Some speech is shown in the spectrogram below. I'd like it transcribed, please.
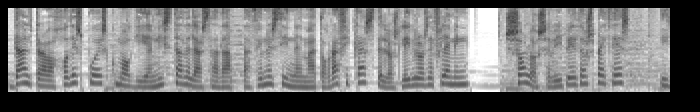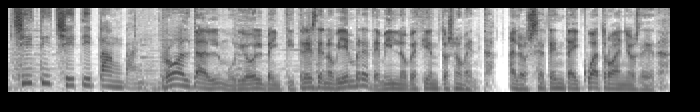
Dahl trabajó después como guionista de las adaptaciones cinematográficas de los libros de Fleming Solo se vive dos veces y Chitty Chitty Bang Bang. Roald Dahl murió el 23 de noviembre de 1990, a los 74 años de edad.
